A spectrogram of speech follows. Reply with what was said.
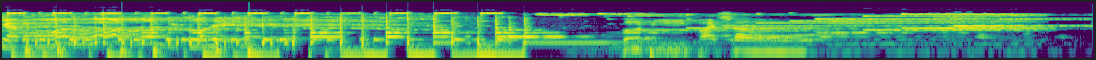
কেমন করে? পাশানি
